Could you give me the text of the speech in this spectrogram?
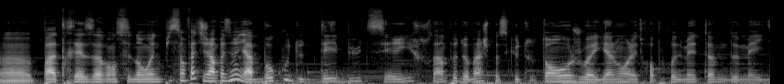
euh, pas très avancé dans One Piece. En fait, j'ai l'impression qu'il y a beaucoup de débuts de série, je trouve ça un peu dommage parce que tout en haut, je vois également les trois premiers tomes de Made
